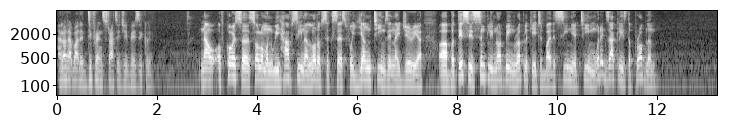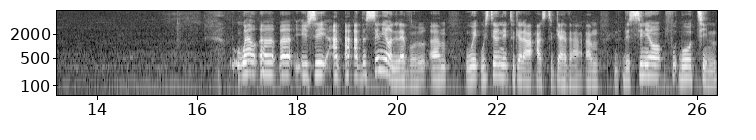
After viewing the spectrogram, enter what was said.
and not about a different strategy, basically. Now, of course, uh, Solomon, we have seen a lot of success for young teams in Nigeria, uh, but this is simply not being replicated by the senior team. What exactly is the problem? Well, uh, uh you see, at, at, the senior level, um, we, we still need to get our acts together. Um, the senior football team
